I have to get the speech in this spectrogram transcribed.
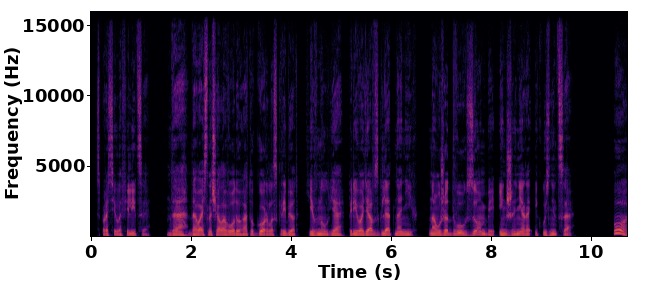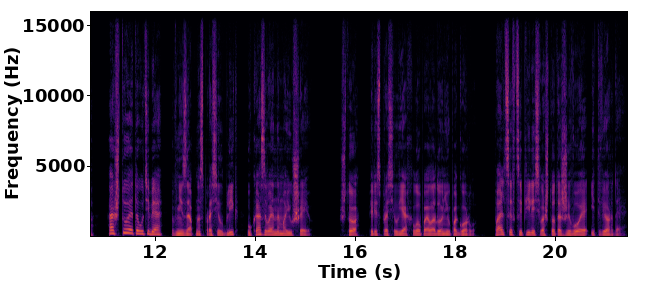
— спросила Фелиция. «Да, давай сначала воду, а то горло скребет», — кивнул я, переводя взгляд на них, на уже двух зомби, инженера и кузнеца. «О, а что это у тебя?» — внезапно спросил Блик, указывая на мою шею. «Что?» — переспросил я, хлопая ладонью по горлу. Пальцы вцепились во что-то живое и твердое.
